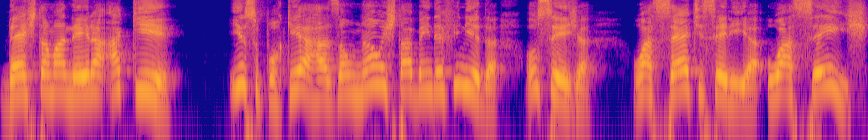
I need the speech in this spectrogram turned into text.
desta maneira aqui. Isso porque a razão não está bem definida, ou seja, o A7 seria o A6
